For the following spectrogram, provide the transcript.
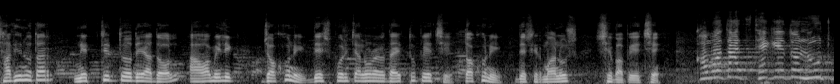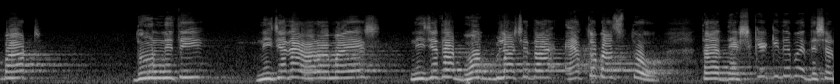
স্বাধীনতার নেতৃত্ব দেয়া দল আওয়ামী লীগ যখনই দেশ পরিচালনার দায়িত্ব পেয়েছে তখনই দেশের মানুষ সেবা পেয়েছে। ক্ষমতা থেকে তো লুটপাট দুর্নীতি নিজেদের আরামায়েশ নিজেদের ভোগ বিলাসে তারা এত ব্যস্ত, তারা দেশকে কি দেবে, দেশের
